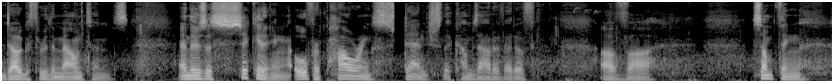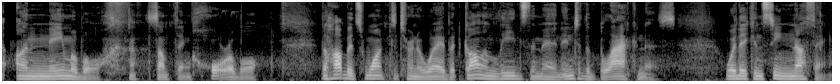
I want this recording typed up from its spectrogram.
dug through the mountains. And there's a sickening, overpowering stench that comes out of it of, of uh, something unnameable, something horrible. The hobbits want to turn away, but Gollum leads them in into the blackness where they can see nothing.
